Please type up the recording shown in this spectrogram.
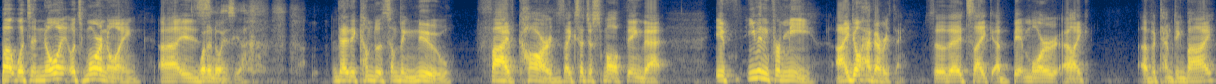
but what's annoying what's more annoying uh, is What annoys you? that it comes with something new, five cards. It's like such a small thing that if even for me, I don't have everything. So that it's like a bit more uh, like of a tempting buy.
